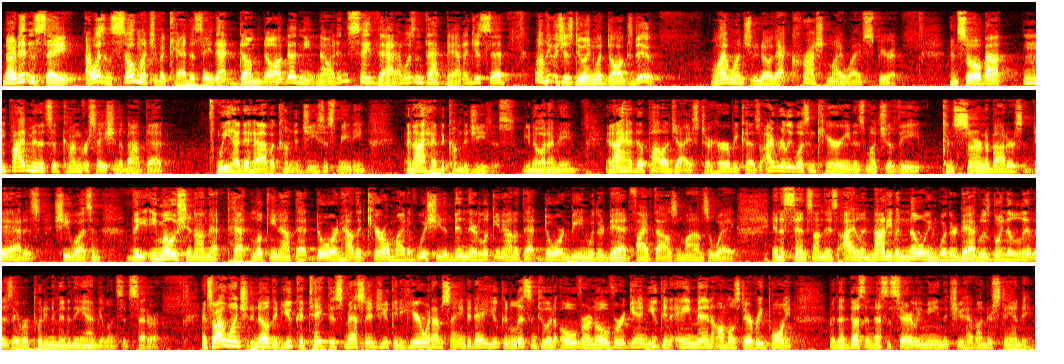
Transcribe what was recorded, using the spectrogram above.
Now, I didn't say, I wasn't so much of a cad to say, that dumb dog doesn't eat. No, I didn't say that. I wasn't that bad. I just said, well, he was just doing what dogs do. Well, I want you to know that crushed my wife's spirit. And so, about mm, five minutes of conversation about that, we had to have a come to Jesus meeting, and I had to come to Jesus. You know what I mean? And I had to apologize to her because I really wasn't carrying as much of the concern about her dad as she was. And the emotion on that pet looking out that door, and how that Carol might have wished she'd have been there looking out at that door and being with her dad 5,000 miles away, in a sense, on this island, not even knowing whether dad was going to live as they were putting him into the ambulance, etc. And so I want you to know that you could take this message, you can hear what I'm saying today, you can listen to it over and over again, you can amen almost every point, but that doesn't necessarily mean that you have understanding.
